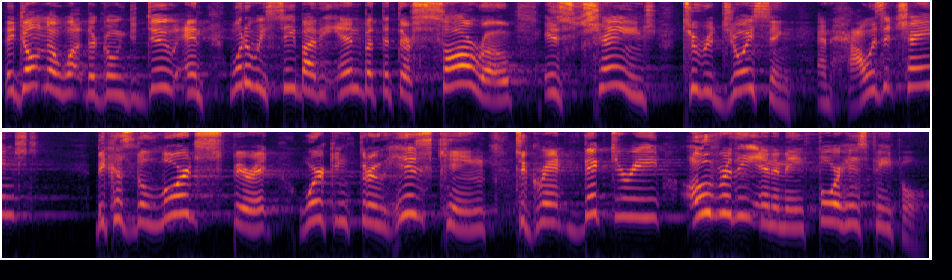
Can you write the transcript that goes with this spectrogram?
They don't know what they're going to do. And what do we see by the end? But that their sorrow is changed to rejoicing. And how is it changed? Because the Lord's Spirit working through his king to grant victory over the enemy for his people.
